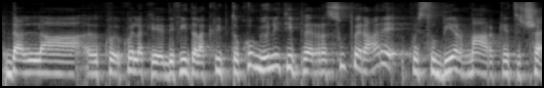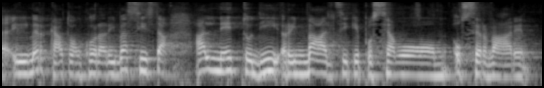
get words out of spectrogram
dalla eh, quella che è definita la crypto community per superare questo bear market, cioè il mercato ancora ribassista al netto di rimbalzi che possiamo osservare.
